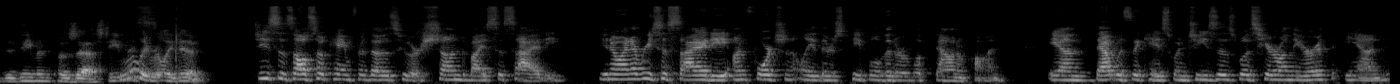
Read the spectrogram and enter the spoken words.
the demon possessed. He really really did. Jesus also came for those who are shunned by society. You know, in every society, unfortunately, there's people that are looked down upon. And that was the case when Jesus was here on the earth. And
